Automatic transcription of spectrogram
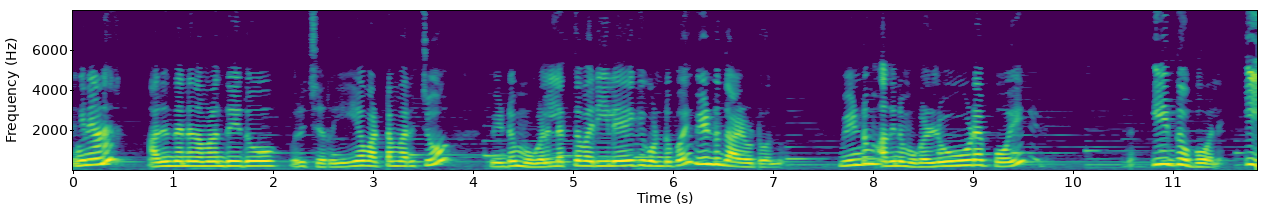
എങ്ങനെയാണ്? ആദ്യം തന്നെ നമ്മൾ എന്ത് ചെയ്തു? ഒരു ചെറിയ വട്ടം വരച്ചു. വീണ്ടും മുകളിലത്തെ വരിയിലേക്ക് കൊണ്ടുപോയി വീണ്ടും താഴോട്ട് വന്നു. വീണ്ടും അതിന് മുകളിലൂടെ പോയി ഇതുപോലെ ഈ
